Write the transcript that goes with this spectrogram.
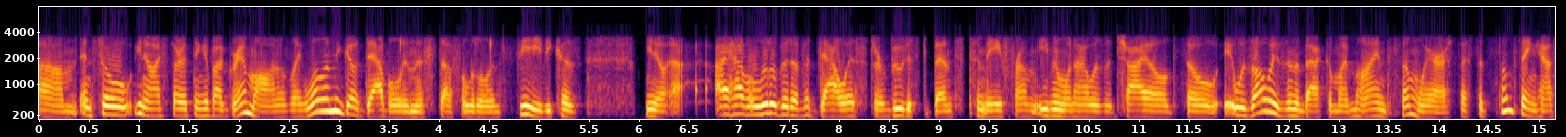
Um, and so, you know, I started thinking about grandma, and I was like, well, let me go dabble in this stuff a little and see because, you know, I, have a little bit of a Taoist or Buddhist bent to me from even when I was a child. So it was always in the back of my mind somewhere. So I said, something has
